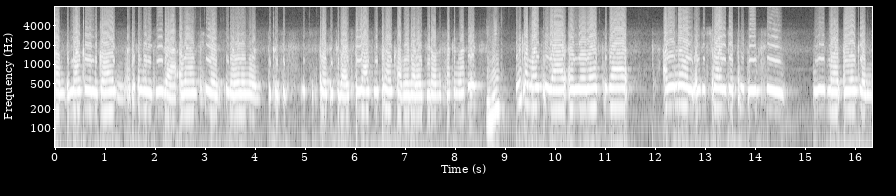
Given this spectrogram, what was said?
um, the Michael in the Garden. I think I'm going to do that around here, you know, in England, because it's it's just perfect for that. It's the Ralph McTell cover that I did on the second record. Mm-hmm. I think I might do that, and then after that, I don't know. I'm, just trying to get people to read my book and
